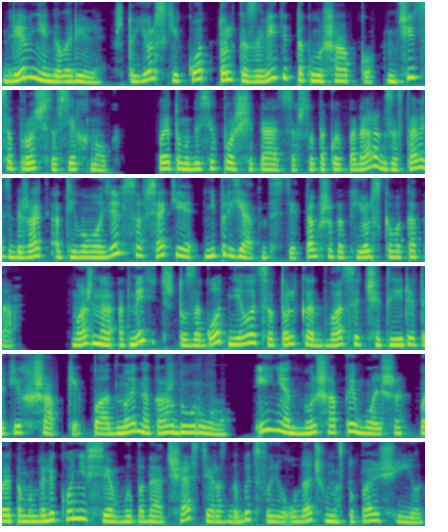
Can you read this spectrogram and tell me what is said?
Древние говорили, что ёльский кот только завидит такую шапку, мчится прочь со всех ног. Поэтому до сих пор считается, что такой подарок заставит сбежать от его владельца всякие неприятности, так же как ёльского кота. Важно отметить, что за год делается только 24 таких шапки, по одной на каждую руну. И ни одной шапкой больше, поэтому далеко не всем выпадает счастье раздобыть свою удачу в наступающий июль.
